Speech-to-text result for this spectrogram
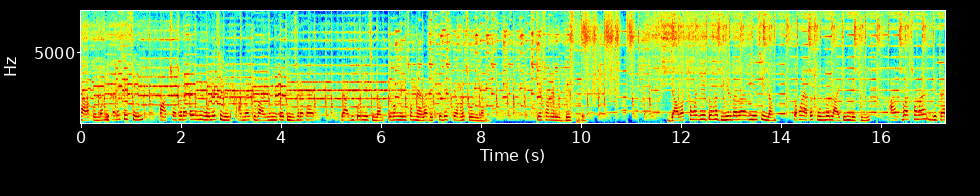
ভাড়া করলাম। এখানে সেই সেম পাঁচ, ছশো টাকায় উনি বলেছিলেন, আমরা একটু বার্গেনিং করে তিনশো টাকায় রাজি করিয়েছিলাম এবং এই সব মেলা দেখতে দেখতে আমরা চললাম স্টেশনের উদ্দেশ্যে। যাওয়ার সময় যেহেতু আমরা দিনের বেলা গিয়েছিলাম, তখন এত সুন্দর লাইটিং দেখিনি। আসবার সময় যেটা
